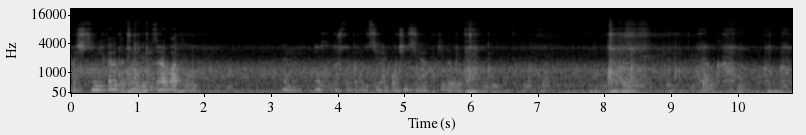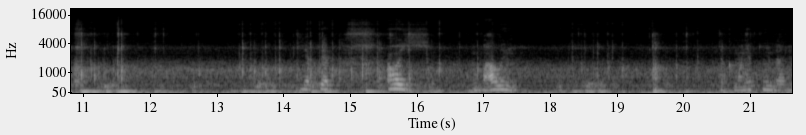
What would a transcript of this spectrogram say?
почти никогда так много не зарабатывал. Блин, плохо то, что так вот сильно, очень сильно откидывает. Так. Так. Ой, балын. Так, монетки не дали.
